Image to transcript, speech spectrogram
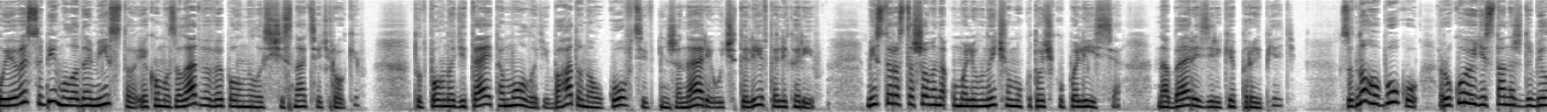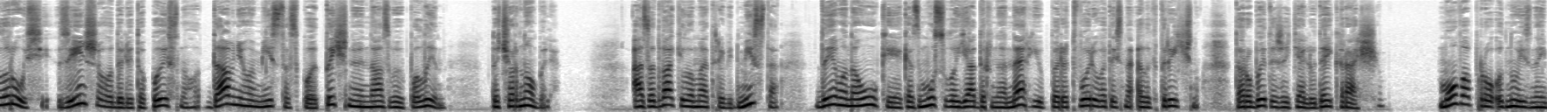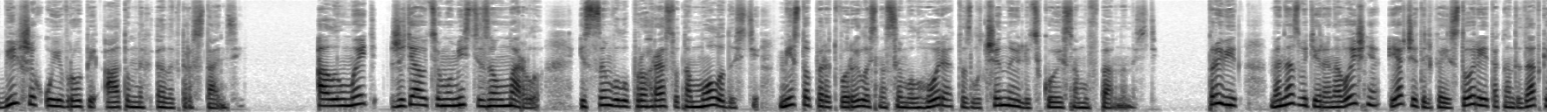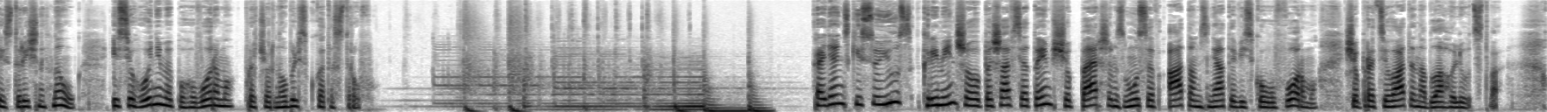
Уяви собі молоде місто, якому заледве виповнилось 16 років. Тут повно дітей та молоді, багато науковців, інженерів, учителів та лікарів. Місто розташоване у мальовничому куточку Полісся на березі ріки Прип'ять. З одного боку рукою дістанеш до Білорусі, з іншого до літописного, давнього міста з поетичною назвою Полин до Чорнобиля. А за два кілометри від міста диво науки, яке змусило ядерну енергію перетворюватись на електричну та робити життя людей кращим. Мова про одну із найбільших у Європі атомних електростанцій. Але вмить життя у цьому місті заумерло, із символу прогресу та молодості місто перетворилось на символ горя та злочинної людської самовпевненості. Привіт! Мене звуть Ірина Вишня, я вчителька історії та кандидатка історичних наук. І сьогодні ми поговоримо про Чорнобильську катастрофу. Радянський Союз, крім іншого, пишався тим, що першим змусив атом зняти військову форму, щоб працювати на благо людства.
